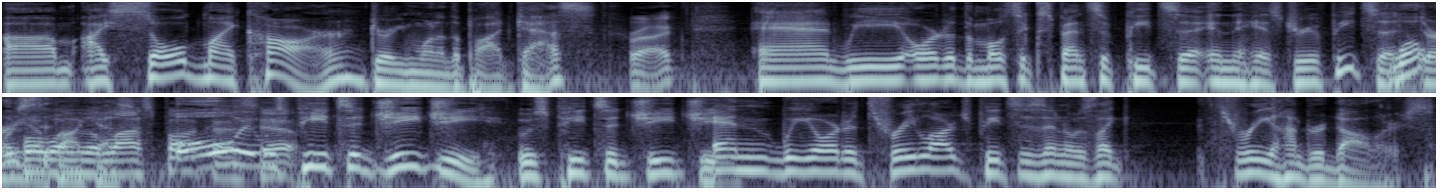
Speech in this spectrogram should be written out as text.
Um, I sold my car during one of the podcasts, correct. and we ordered the most expensive pizza in the history of pizza What during was the it? For one of the last podcasts. oh, it was. Pizza Gigi. It was Pizza Gigi. and we ordered three large pizzas, and it was like three hundred dollars.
